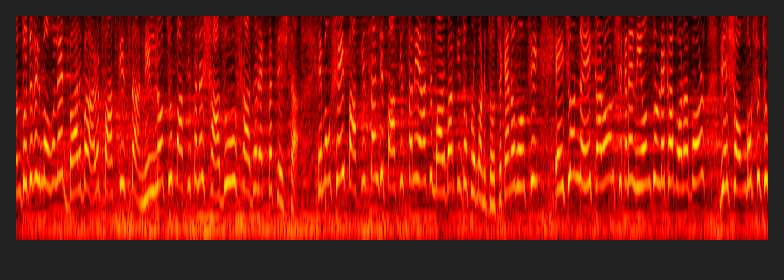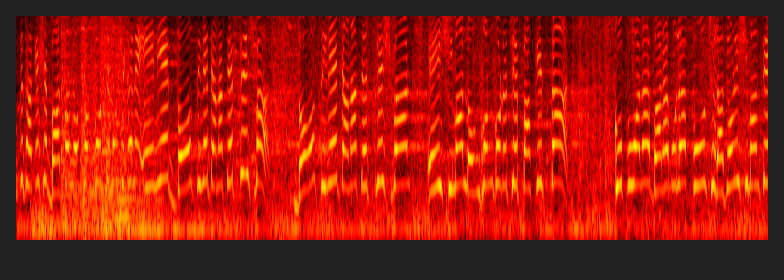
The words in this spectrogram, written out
আন্তর্জাতিক মহলে বারবার পাকিস্তান, নির্লজ্জ পাকিস্তানের সাধু সাজার একটা চেষ্টা। এবং সেই পাকিস্তান যে পাকিস্তানে আছে বারবার কিন্তু প্রমাণিত হচ্ছে। কেন বলছি? এই জন্যই কারণ সেখানে নিয়ন্ত্রণ রেখা বরাবর যে সংঘর্ষ চুক্তি থাকে, সে বারবার লঙ্ঘন করছে এবং সেখানে এই নিয়ে দশ দিনে টানা তেত্রিশ বার, দশ দিনে টানা তেত্রিশ বার এই সীমা লঙ্ঘন করেছে পাকিস্তান। কুপওয়ালা বারামুলা, পুঞ্চ, রাজৌরি সীমান্তে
